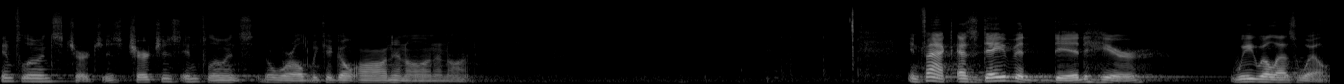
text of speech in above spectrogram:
influence churches, churches influence the world. We could go on and on and on. In fact, as David did here, we will as well.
